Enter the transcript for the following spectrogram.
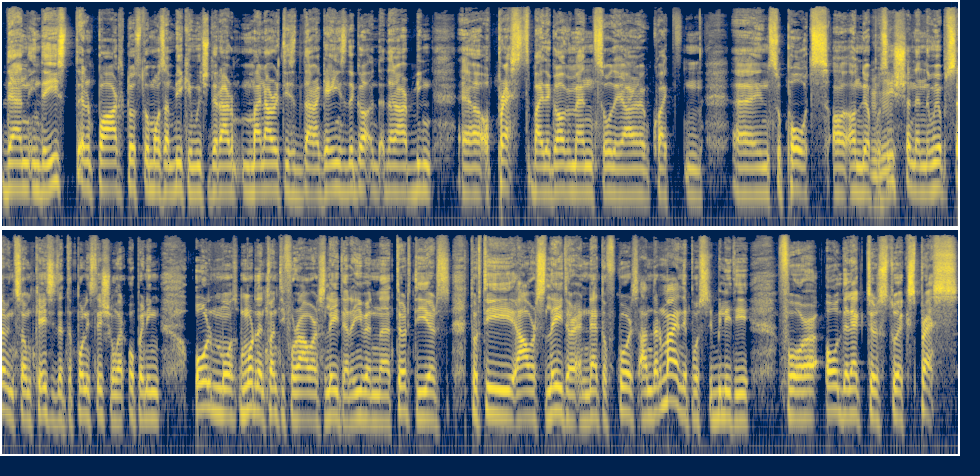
Then in the eastern part, close to Mozambique, in which there are minorities that are against the go- that are being uh, oppressed by the government, so they are quite mm, uh, in supports on, on the opposition. And we observed in some cases that the polling stations were opening almost more than 24 hours later, even uh, 30 years, 30 hours later, and that of course undermined the possibility for all the electors to express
